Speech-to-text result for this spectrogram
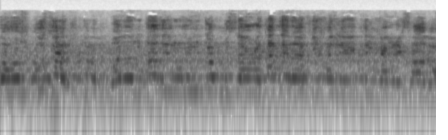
وهم كثر وننتظر منكم مساعدتنا في خلع تلك العصابة.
